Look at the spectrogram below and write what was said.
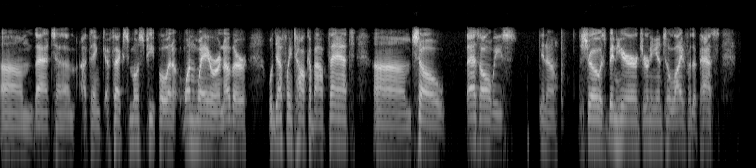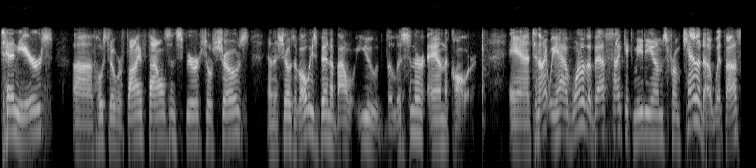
um, that um, I think affects most people in one way or another. We'll definitely talk about that. Um, so as always, you know, the show has been here, Journey into Light, for the past 10 years. Uh, I've hosted over 5,000 spiritual shows, and the shows have always been about you, the listener and the caller. And tonight we have one of the best psychic mediums from Canada with us.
